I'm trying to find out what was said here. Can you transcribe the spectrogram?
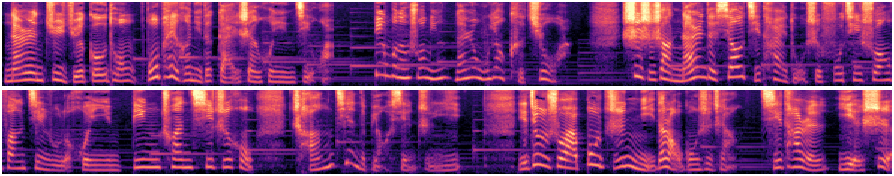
男人拒绝沟通，不配合你的改善婚姻计划，并不能说明男人无药可救啊。事实上，男人的消极态度是夫妻双方进入了婚姻冰川期之后常见的表现之一。也就是说啊，不止你的老公是这样，其他人也是。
